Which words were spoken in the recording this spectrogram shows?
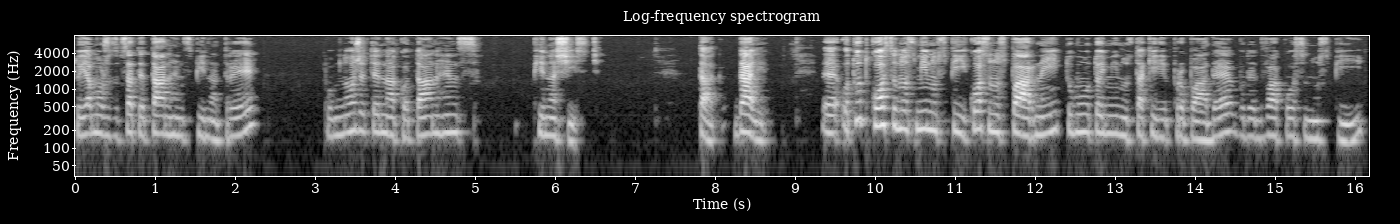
то я можу записати тангенс пі на 3 помножити на котангенс пі на 6. Так, далі. Е, отут косинус мінус пі, косинус парний, тому той мінус так і пропаде, буде 2 косинус пі.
